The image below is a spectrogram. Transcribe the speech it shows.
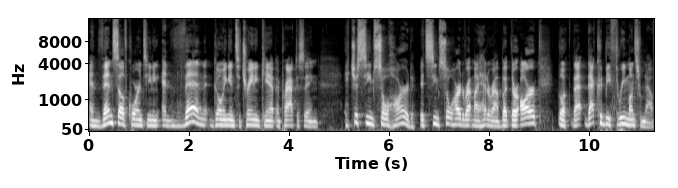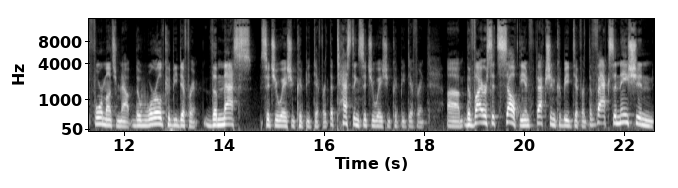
and then self quarantining and then going into training camp and practicing, it just seems so hard. It seems so hard to wrap my head around. But there are look, that that could be three months from now, four months from now. The world could be different. The masks situation could be different. The testing situation could be different. Um, the virus itself, the infection could be different. The vaccination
